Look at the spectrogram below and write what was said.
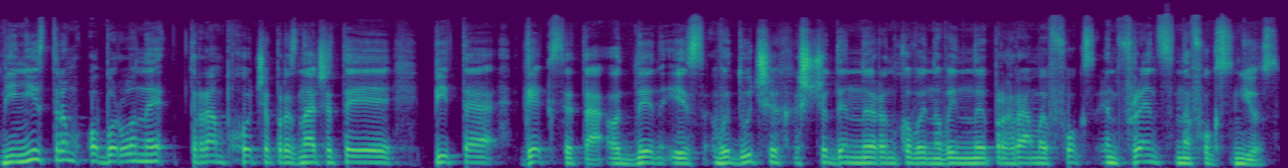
Міністром оборони Трамп хоче призначити Піта Гексета, один із ведучих щоденної ранкової новинної програми Fox and Friends на Fox News.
